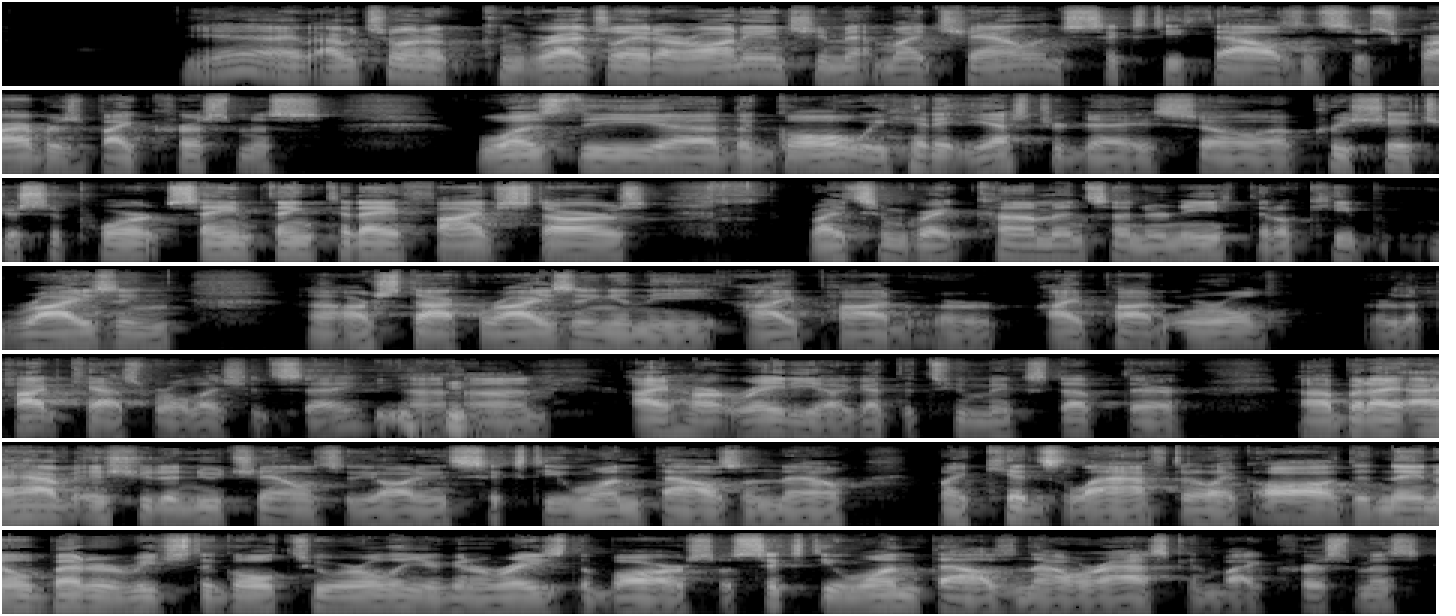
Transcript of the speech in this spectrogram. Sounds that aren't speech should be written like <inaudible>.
Yeah, I, just want to congratulate our audience. You met my challenge: sixty thousand subscribers by Christmas was the uh, the goal. We hit it yesterday, so uh, appreciate your support. Same thing today, five stars. Write some great comments underneath. That'll keep rising, uh, our stock rising in the iPod or iPod world or the podcast world, I should say, uh, <laughs> on iHeartRadio. I got the two mixed up there. Uh, but I, I, have issued a new challenge to the audience 61,000 now. My kids laugh. They're like, oh, didn't they know better? Reach the goal too early. You're going to raise the bar. So 61,000 now we're asking by Christmas.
